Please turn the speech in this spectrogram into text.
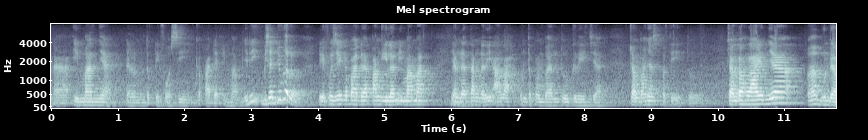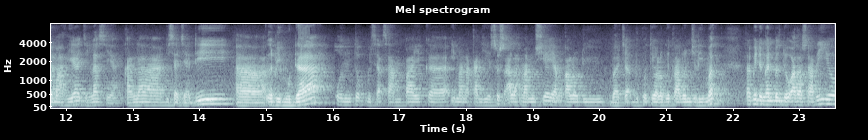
uh, imannya dalam bentuk devosi kepada imam. Jadi bisa juga loh devosi kepada panggilan imamat yang datang dari Allah untuk membantu gereja. Contohnya seperti itu. Contoh lainnya uh, Bunda Maria jelas ya, karena bisa jadi uh, lebih mudah untuk bisa sampai ke iman akan Yesus Allah manusia yang kalau dibaca buku teologi terlalu jelimet, tapi dengan berdoa rosario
